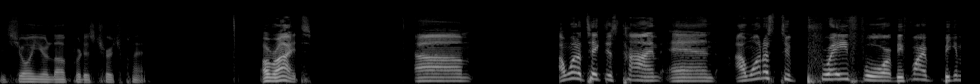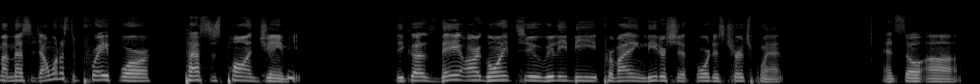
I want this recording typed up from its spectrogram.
and showing your love for this church plant. All right. Um, I want to take this time and I want us to pray for, before I begin my message, I want us to pray for Pastors Paul and Jamie because they are going to really be providing leadership for this church plant. And so uh, I'm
